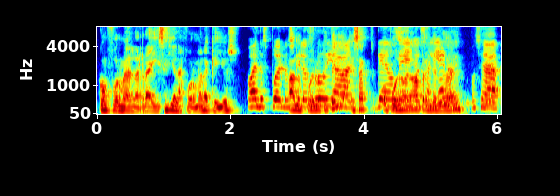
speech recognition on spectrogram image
conforme a las raíces y a la forma en la que ellos O a los pueblos A que los los pueblos que tenían, rodeaban, exacto, de o donde podían ellos aprenderlo de ahí. O sea,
